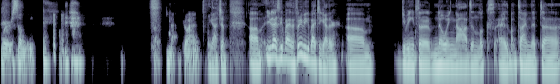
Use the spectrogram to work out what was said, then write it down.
where somebody. But, no, go ahead. Gotcha. Um, you guys get back. The three of you get back together, um, giving each other knowing nods and looks. As about the time that uh,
